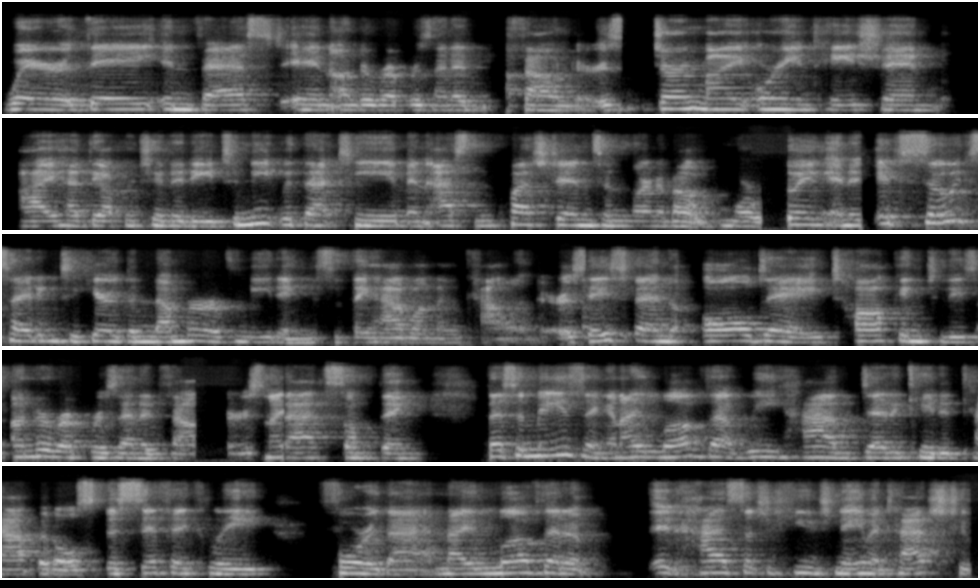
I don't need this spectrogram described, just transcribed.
where they invest in underrepresented founders. During my orientation, I had the opportunity to meet with that team and ask them questions and learn about more doing. And it's so exciting to hear the number of meetings that they have on their calendars. They spend all day talking to these underrepresented founders. And that's something that's amazing. And I love that we have dedicated capital specifically for that. And I love that it, has such a huge name attached to it.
